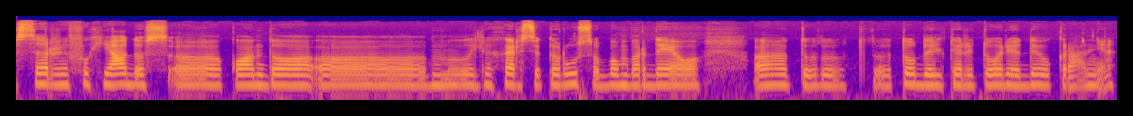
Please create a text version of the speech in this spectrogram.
ser refugiados uh, cuando uh, el ejército ruso bombardeó uh, todo, el territorio de Ucrania.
